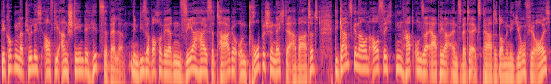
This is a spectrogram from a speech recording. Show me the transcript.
wir gucken natürlich auf die anstehende Hitzewelle. In dieser Woche werden sehr heiße Tage und tropische Nächte erwartet. Die ganz genauen Aussichten hat unser RPA1 Wetterexperte Dominik Jung für euch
